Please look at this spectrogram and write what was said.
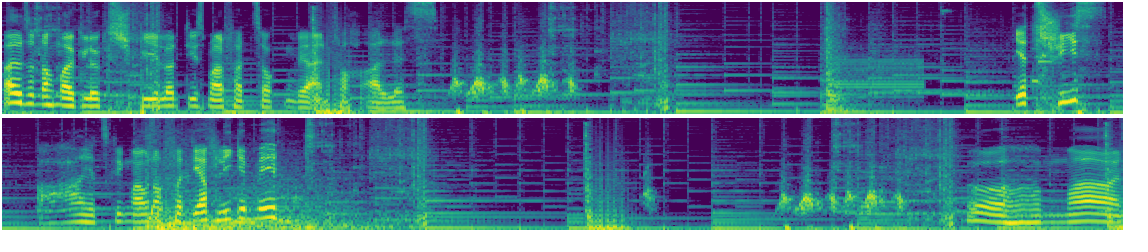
Also nochmal Glücksspiel und diesmal verzocken wir einfach alles. Jetzt schießt... Ah, oh, jetzt kriegen wir auch noch von der Fliege mit. Oh Mann,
